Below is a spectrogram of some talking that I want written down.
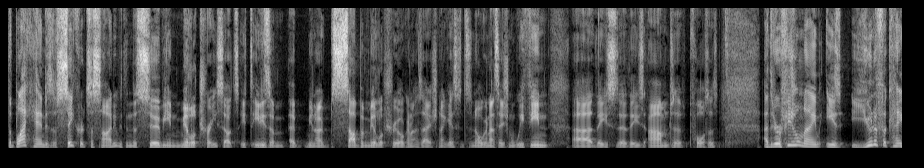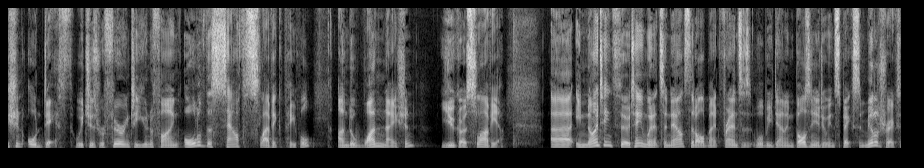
The Black Hand is a secret society within the Serbian military, so it's it, it is a, a you know sub-military organization. I guess it's an organization within uh, these uh, these armed forces. Uh, their official name is Unification or Death, which is referring to unifying all of the South Slavic people under one nation, Yugoslavia. Uh, in 1913, when it's announced that old mate Franz will be down in Bosnia to inspect some military ex-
